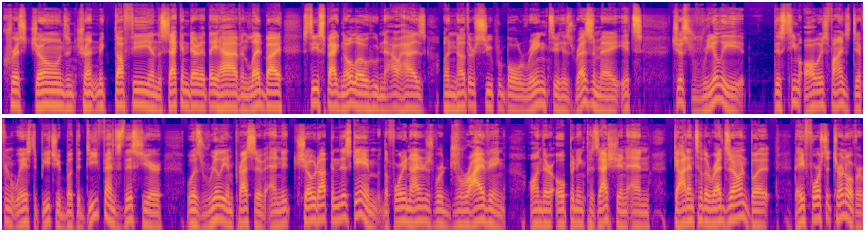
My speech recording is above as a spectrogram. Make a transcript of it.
Chris Jones and Trent McDuffie and the secondary that they have, and led by Steve Spagnuolo, who now has another Super Bowl ring to his resume, it's just really this team always finds different ways to beat you. But the defense this year was really impressive, and it showed up in this game. The 49ers were driving on their opening possession and got into the red zone, but they forced a turnover.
